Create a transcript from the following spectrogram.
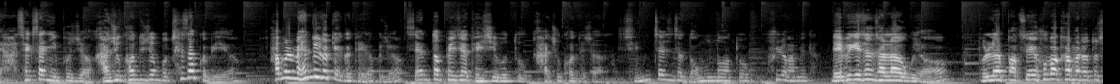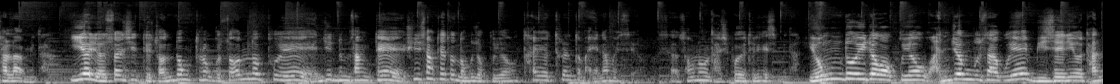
야, 색상이 이쁘죠. 가죽 컨디션도 최상급이에요. 하물며 핸들도 깨끗해요, 그죠? 센터 페이지와 대시보드 가죽 컨디션 진짜 진짜 너무나도 훌륭합니다. 내비게이션 잘 나오고요. 블랙박스에 후방 카메라도 잘 나옵니다. 2열 열선 시트, 전동 트렁크, 썬루프의 엔진 룸 상태, 휠 상태도 너무 좋고요. 타이어 트레도 많이 남아 있어요. 자, 성능을 다시 보여드리겠습니다. 용도 이력 없고요. 완전 무사고에 미세니오 단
